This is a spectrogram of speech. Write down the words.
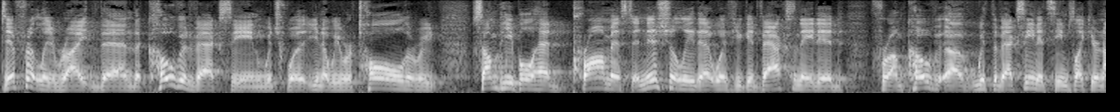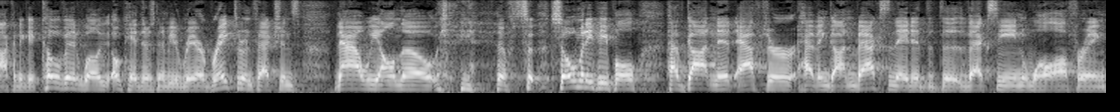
differently, right, than the COVID vaccine, which was, you know, we were told, or we, some people had promised initially that if you get vaccinated from COVID uh, with the vaccine, it seems like you're not going to get COVID. Well, okay, there's going to be rare breakthrough infections. Now we all know, you know so, so many people have gotten it after having gotten vaccinated. That the vaccine, while offering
